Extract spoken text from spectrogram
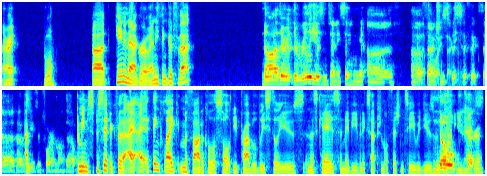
All right. Cool. Uh, Kanan aggro. Anything good for that? No, there there really isn't anything uh, uh, faction Floyd section. specific that I was I'm- using for him on that one. I mean, specific for that. I, I think like methodical assault, you'd probably still use in this case, and maybe even exceptional efficiency would use. with, no, like, because aggro. tho-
